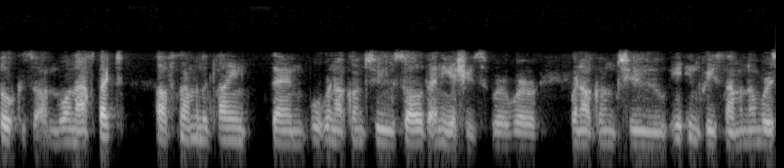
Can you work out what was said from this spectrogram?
focus on one aspect of salmon decline, then we're not going to solve any issues. We're we're we're not going to increase salmon numbers,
